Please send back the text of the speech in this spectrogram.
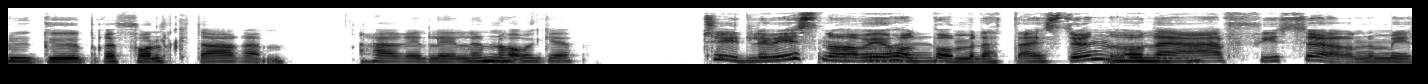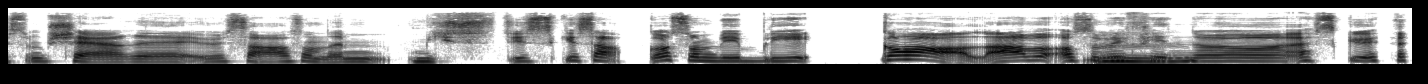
lugubre folk der enn her i lille Norge. Tydeligvis, nå har vi jo holdt på med dette en stund, og det Mm. er fy søren mye som skjer i USA, sånne mystiske saker som vi blir gale av, altså vi Mm. finner jo Jeg skulle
